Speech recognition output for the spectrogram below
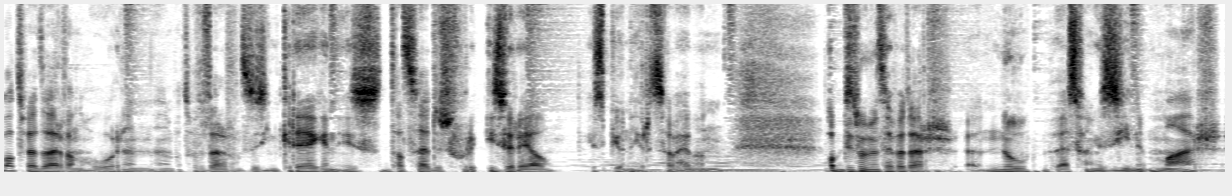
wat we daarvan horen en wat we daarvan te zien krijgen, is dat zij dus voor Israël gespioneerd zou hebben. Op dit moment hebben we daar eh, nul bewijs van gezien, maar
